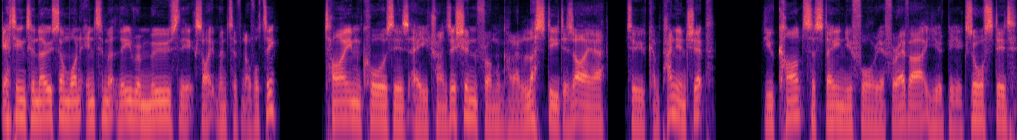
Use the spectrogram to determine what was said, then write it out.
Getting to know someone intimately removes the excitement of novelty. Time causes a transition from kind of lusty desire to companionship. You can't sustain euphoria forever, you'd be exhausted.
